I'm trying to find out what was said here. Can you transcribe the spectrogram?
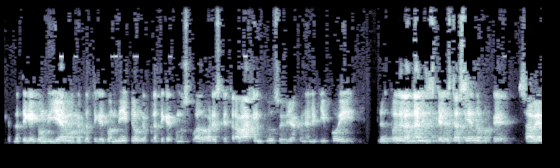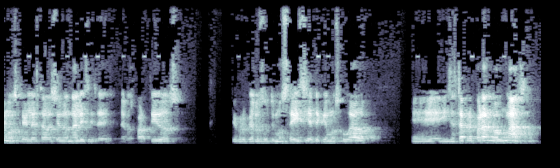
que platique con Guillermo, que platique conmigo, que platique con los jugadores, que trabaje incluso ya con el equipo y después del análisis que él está haciendo, porque sabemos que él ha estado haciendo análisis de, de los partidos, yo creo que los últimos seis, siete que hemos jugado, eh, y se está preparando aún más. ¿no?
